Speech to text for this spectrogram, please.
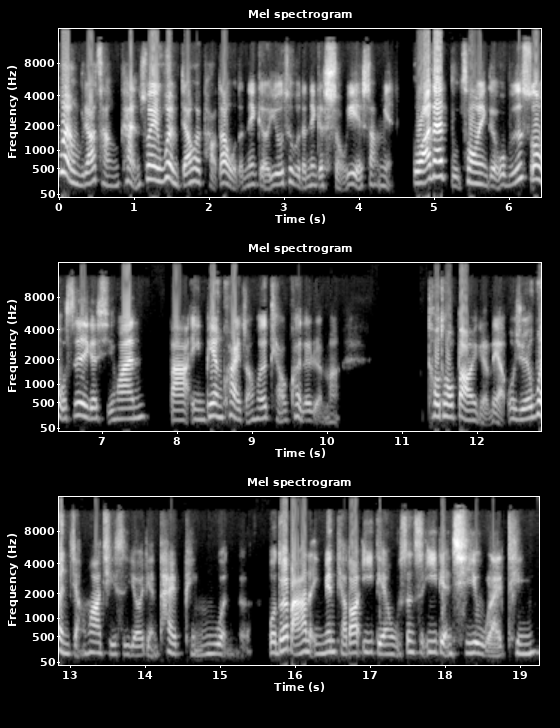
Will 我比较常看，所以 Will 比较会跑到我的那个 YouTube 的那个首页上面。我要再补充一个，我不是说我是一个喜欢把影片快转或者调快的人吗？偷偷爆一个料，我觉得问讲话其实有一点太平稳了，我都会把他的影片调到一点五甚至一点七五来听。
